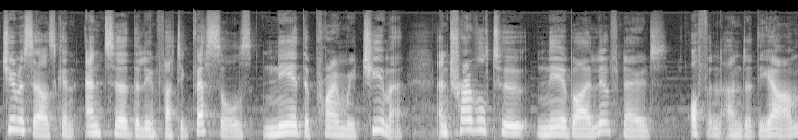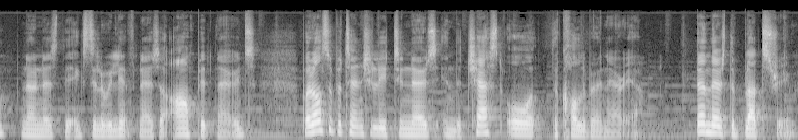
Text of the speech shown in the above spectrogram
Tumour cells can enter the lymphatic vessels near the primary tumour and travel to nearby lymph nodes, often under the arm, known as the axillary lymph nodes or armpit nodes, but also potentially to nodes in the chest or the collarbone area. Then there's the bloodstream.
